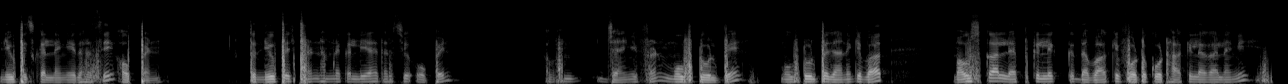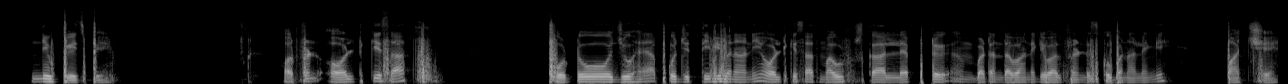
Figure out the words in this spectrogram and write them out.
न्यू पेज कर लेंगे इधर से ओपन तो न्यू पेज फ्रेंड हमने कर लिया है इधर से ओपन अब हम जाएँगे फ्रेंड मूव टूल पे। मूव टूल पे जाने के बाद माउस का लेफ़्ट क्लिक दबा के फ़ोटो को उठा के लगा लेंगे न्यू पेज पे। और फ्रेंड, ऑल्ट के साथ फ़ोटो जो है आपको जितनी भी बनानी है, ऑल्ट के साथ माउस का लेफ़्ट बटन दबाने के बाद फ्रेंड इसको बना लेंगे पाँच, छः।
